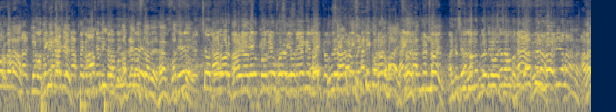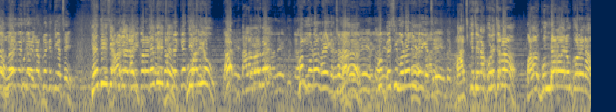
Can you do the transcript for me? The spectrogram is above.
করবে না? তুমি কাজে আপনাকে বুঝতে হবে। হ্যাঁ বলছি তো। কারোর হয়ে। আপনার নয়। সেই জনপ্রতিনিধি হিসেবে আমাকে নয়। নয় কোন আপনাকে দিয়েছে। কে দিয়েছে আপনাকে? করার কে দিয়েছে? দিয়েছে? তালা মারবে খুব মডেল হয়ে গেছে না? খুব বেশি মডেলই হয়ে গেছে। আজকে যেটা করেছ না পাড়ার গুন্ডারাও এরকম করে না।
